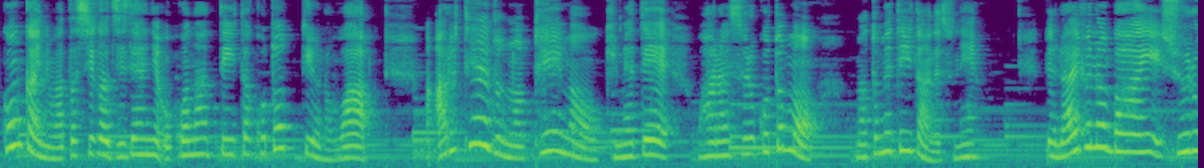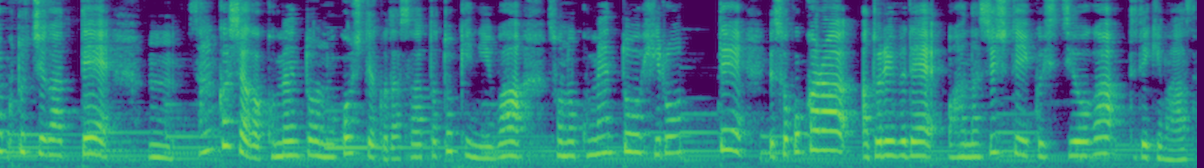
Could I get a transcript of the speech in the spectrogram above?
今回に私が事前に行っていたことっていうのはある程度のテーマを決めてお話しすることもまとめていたんですね。でライブの場合収録と違って、うん、参加者がコメントを残してくださった時にはそのコメントを拾ってでそこからアドリブでお話ししていく必要が出てきます。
